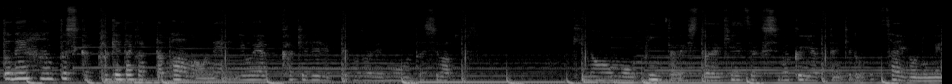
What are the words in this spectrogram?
とね半年間かけたかったパーマをねようやくかけれるってことでもう私は昨日もうピンタレストで検索しまくりやったんやけど最後のね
